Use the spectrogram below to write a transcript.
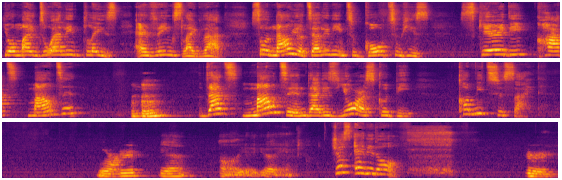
you're my dwelling place, and things like that. So now you're telling him to go to his scaredy cat mountain. Mhm. That mountain that is yours could be commit suicide. Yeah. Yeah. Oh yeah, yeah, yeah. Just end it all. Mm.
